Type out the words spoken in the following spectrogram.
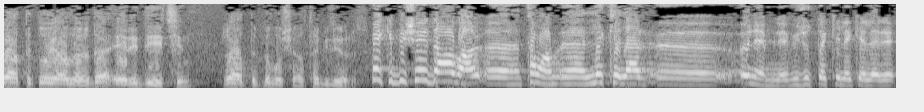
Rahatlıkla o yağları da eridiği için rahatlıkla boşaltabiliyoruz. Peki bir şey daha var. Ee, tamam e, lekeler e, önemli. Vücuttaki lekeleri,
